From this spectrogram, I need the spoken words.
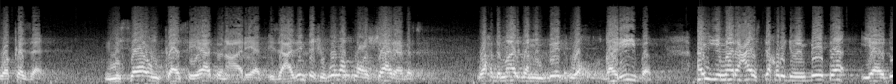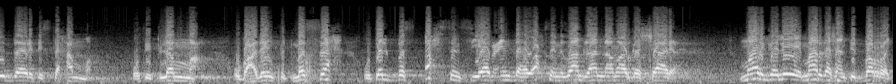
وكذا. نساء كاسيات عاريات. إذا عايزين تشوفوهم اطلعوا الشارع بس واحدة مارقة من بيت غريبة أي مرة عايز تخرج من بيتها يا دوب دايرة تستحمى وتتلمع وبعدين تتمسح وتلبس أحسن ثياب عندها وأحسن نظام لأنها مارقة الشارع. مارقة ليه؟ مارقة عشان تتبرج.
